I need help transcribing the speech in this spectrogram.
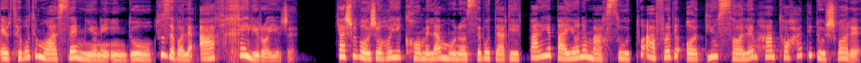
ارتباط موثر میان این دو تو زوال عقل خیلی رایجه. کشف واجه های کاملا مناسب و دقیق برای بیان مقصود تو افراد عادی و سالم هم تا حدی دشواره.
